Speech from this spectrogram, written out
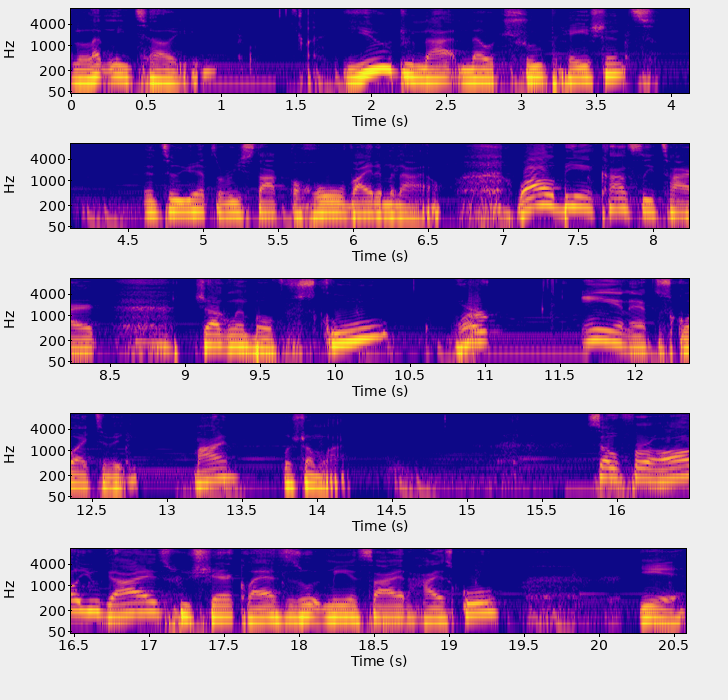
And let me tell you, you do not know true patience until you have to restock a whole vitamin aisle while being constantly tired, juggling both school, work, and after school activity. Mine was drumline. So for all you guys who share classes with me inside high school, yeah,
